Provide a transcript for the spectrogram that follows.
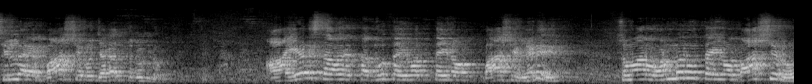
ಚಿಲ್ಲರೆ ಭಾಷೆಗಳು ಜಗತ್ತಿನುಂಡು ಆ ಏಳು ಸಾವಿರದ ನೂತ ಐವತ್ತೈದು ಭಾಷೆಗಳಲ್ಲಿ ಸುಮಾರು ಒಂಬನೂತೈವ ಭಾಷೆಗಳು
